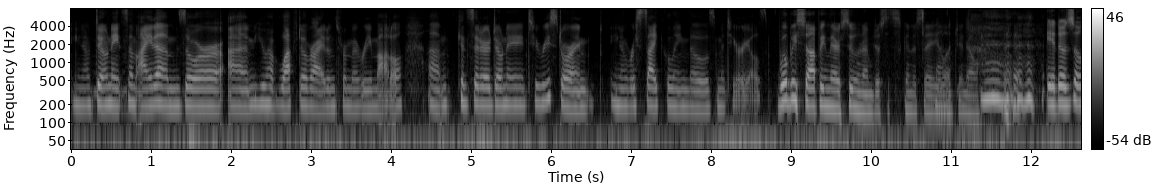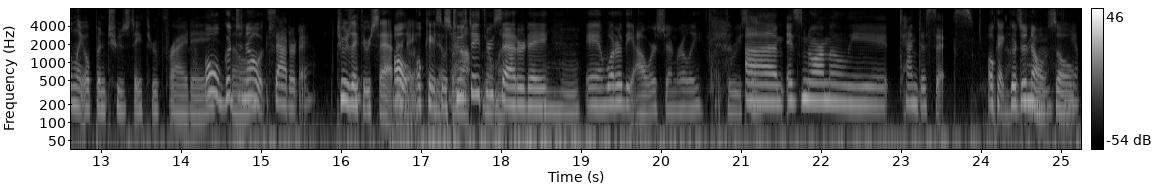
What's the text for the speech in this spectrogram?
you know, donate some items or um, you have leftover items from a remodel. Um, consider donating to Restore and you know recycling those materials. We'll be stopping there soon. I'm just going to say, let you know. It is only open Tuesday through Friday. Oh, good to though. know. Saturday. Tuesday through Saturday. Oh, Saturday. okay. So Yes, not- Tuesday through no Mon- Saturday. And what are the hours generally at the restore? Um, it's normally ten to six. okay, good to know. So, Yep.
